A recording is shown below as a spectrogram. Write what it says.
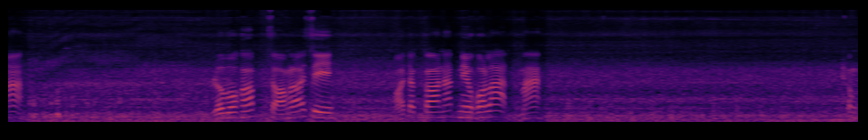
อะโรโบครับ204หมอจกรนัดนิวโคราชมา ต้อง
